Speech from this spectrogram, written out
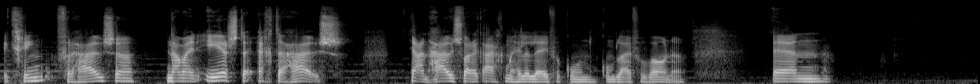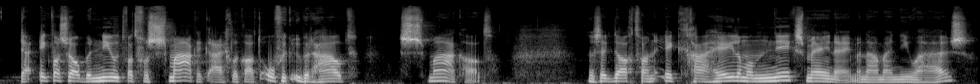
Ik ging verhuizen naar mijn eerste echte huis. Ja, een huis waar ik eigenlijk mijn hele leven kon, kon blijven wonen. En ja, ik was wel benieuwd wat voor smaak ik eigenlijk had. Of ik überhaupt smaak had. Dus ik dacht van, ik ga helemaal niks meenemen naar mijn nieuwe huis.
